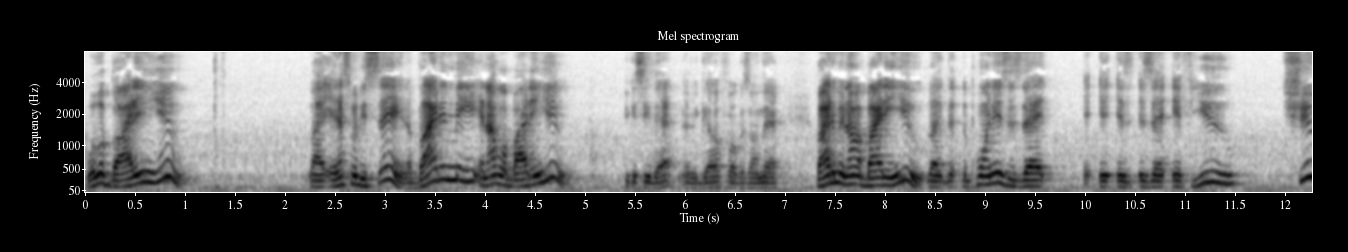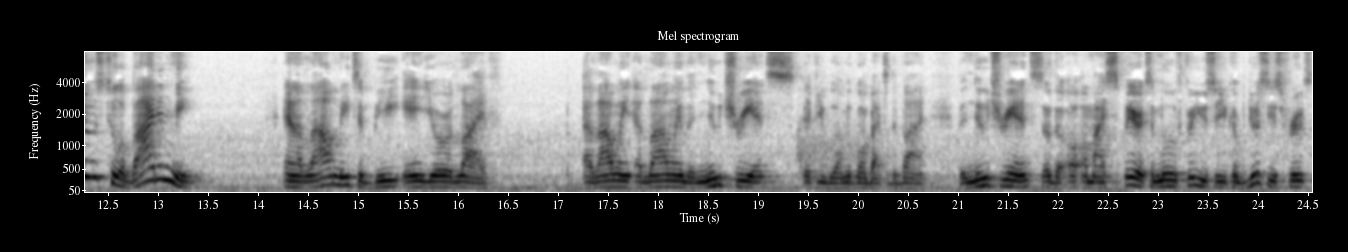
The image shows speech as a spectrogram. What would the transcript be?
will abide in you. Like, and that's what he's saying. Abide in me, and I will abide in you. You can see that. There we go. Focus on there. Abide in me, and I'll abide in you. Like the, the point is, is that is, is that if you choose to abide in me and allow me to be in your life, allowing allowing the nutrients, if you will, I'm going back to divine, the nutrients of the of my spirit to move through you so you can produce these fruits,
